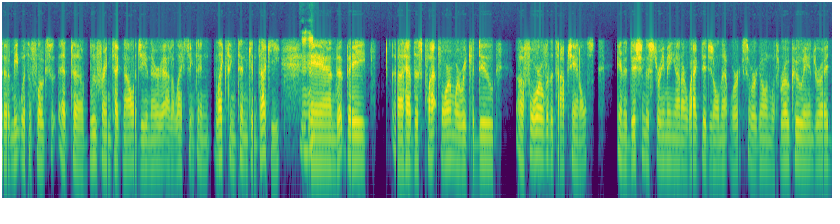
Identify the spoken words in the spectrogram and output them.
to meet with the folks at uh, Blue Frame Technology, and they're out of Lexington, Lexington, Kentucky, mm-hmm. and they uh, had this platform where we could do uh, four over-the-top channels, in addition to streaming on our WAC digital network. So we're going with Roku, Android,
